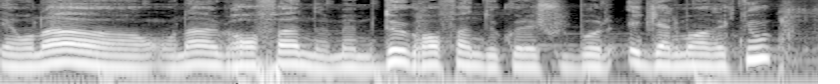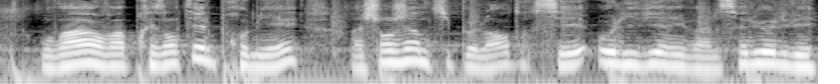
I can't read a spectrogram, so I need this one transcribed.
Et on a, euh, on a un grand fan, même deux grands fans de collège football également avec nous. On va, on va présenter le premier. On va changer un petit peu l'ordre. C'est Olivier Rival. Salut Olivier.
